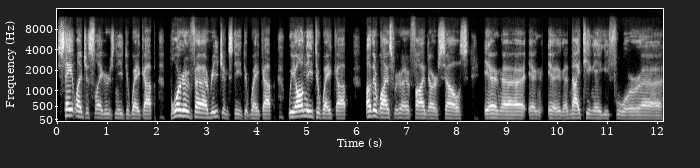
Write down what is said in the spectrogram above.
state legislators need to wake up board of uh, regents need to wake up we all need to wake up otherwise we're going to find ourselves in, uh, in, in a 1984 uh,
